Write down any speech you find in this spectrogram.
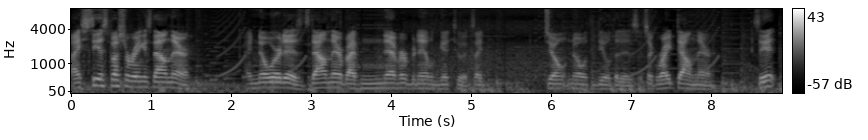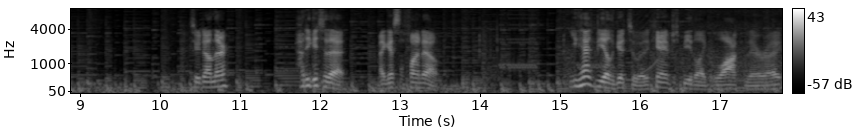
I see a special ring. is down there. I know where it is. It's down there, but I've never been able to get to it because I don't know what the deal with it is. It's like right down there. See it? See it down there? How do you get to that? I guess I'll find out. You have to be able to get to it. It can't just be like locked there, right?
